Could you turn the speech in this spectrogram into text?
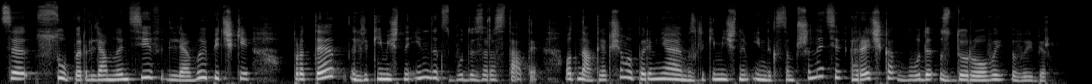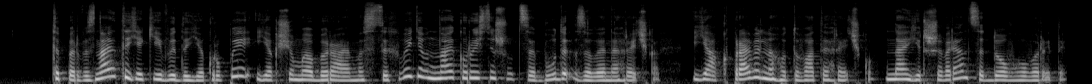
Це супер для млинців, для випічки, проте глікемічний індекс буде зростати. Однак, якщо ми порівняємо з глікемічним індексом пшениці, гречка буде здоровий вибір. Тепер ви знаєте, які види є крупи, і якщо ми обираємо з цих видів, найкориснішу це буде зелена гречка. Як правильно готувати гречку? Найгірший варіант це довго варити,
